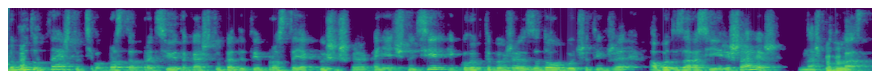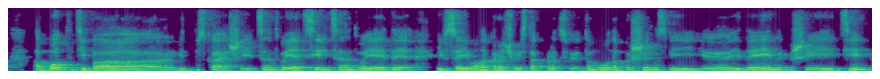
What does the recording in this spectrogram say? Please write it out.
Тому тут знаєш, тут типу, просто працює така штука, де ти просто як пишеш е, конечну ціль, і коли в тебе вже задовбують, що ти вже або ти зараз її рішаєш, наш подкаст, uh-huh. або ти типа відпускаєш її. Це не твоя ціль, це не твоя ідея, і все. І вона коротше ось так працює. Тому напиши на свій е, ідеї, напиши її ціль,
